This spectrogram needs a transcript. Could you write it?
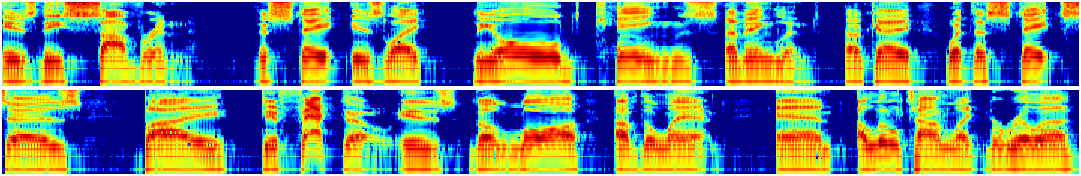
is the sovereign. The state is like the old kings of England, okay? What the state says by de facto is the law of the land. And a little town like Marilla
